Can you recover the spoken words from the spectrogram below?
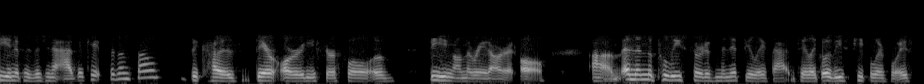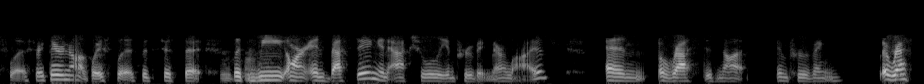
be in a position to advocate for themselves because they're already fearful of being on the radar at all. Um, and then the police sort of manipulate that and say like, oh, these people are voiceless, right? They're not voiceless. It's just that mm-hmm. like we aren't investing in actually improving their lives, and arrest is not improving. Arrest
